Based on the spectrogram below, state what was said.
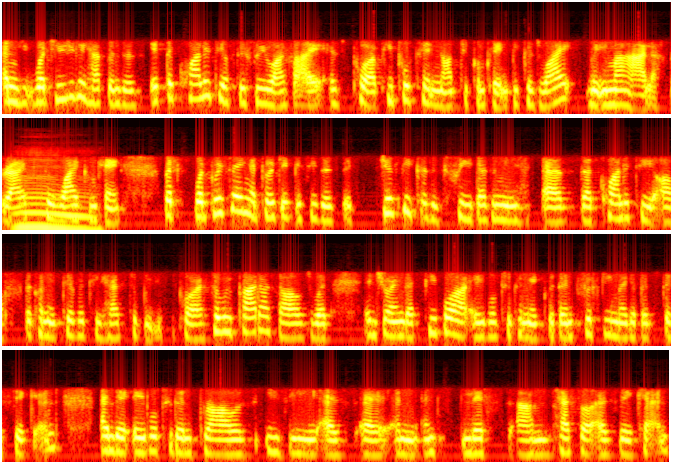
And what usually happens is if the quality of the free Wi-Fi is poor, people tend not to complain because why? We imahala, right? So why mm. complain? But what we're saying at Project Isizwe is that just because it's free doesn't mean uh, the quality of the connectivity has to be poor. So we pride ourselves with ensuring that people are able to connect within 50 megabits per second, and they're able to then browse easily as uh, and, and less um, hassle as they can,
